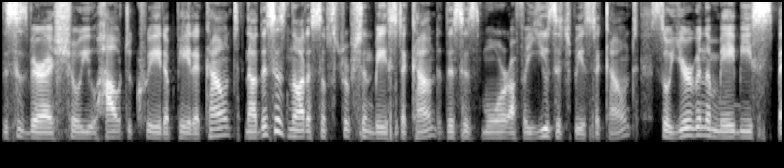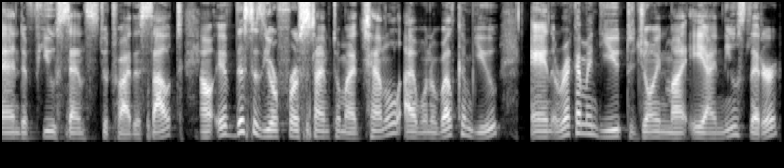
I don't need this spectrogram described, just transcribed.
This is where I show you how to create a paid account. Now, this is not a subscription-based account. This is more of a usage-based account. So you're going to maybe spend a few cents to try this out. Now, if this is your first time to my channel, I want to welcome you and recommend you to join my AI newsletter.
